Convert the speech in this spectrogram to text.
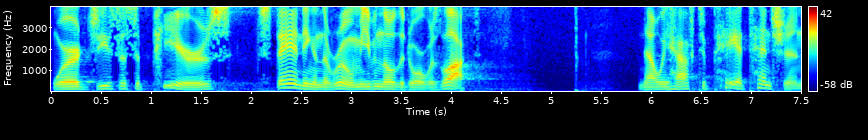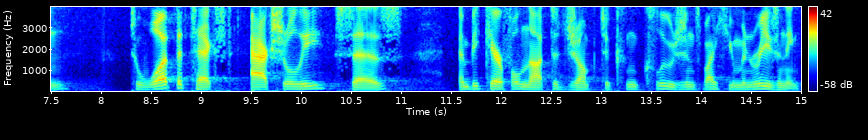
where Jesus appears standing in the room even though the door was locked. Now we have to pay attention to what the text actually says and be careful not to jump to conclusions by human reasoning.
